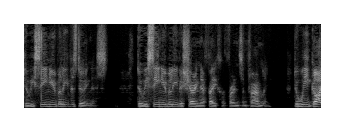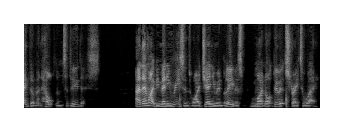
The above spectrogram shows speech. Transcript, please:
Do we see new believers doing this? Do we see new believers sharing their faith with friends and family? Do we guide them and help them to do this? And there might be many reasons why genuine believers might not do it straight away.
